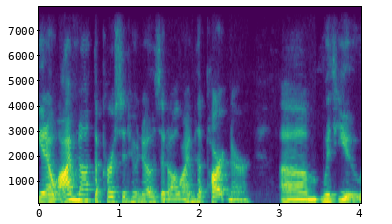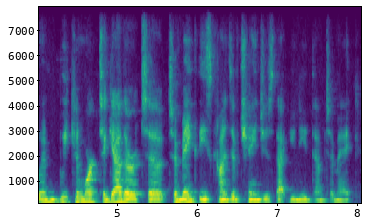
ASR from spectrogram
you know, I'm not the person who knows it all. I'm the partner um, with you, and we can work together to to make these kinds of changes that you need them to make.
